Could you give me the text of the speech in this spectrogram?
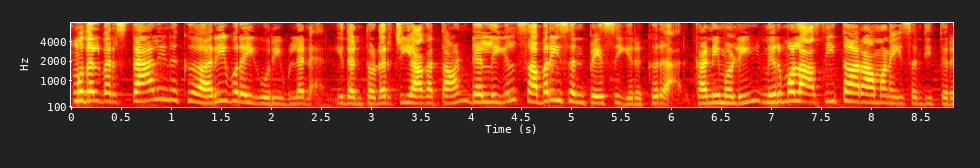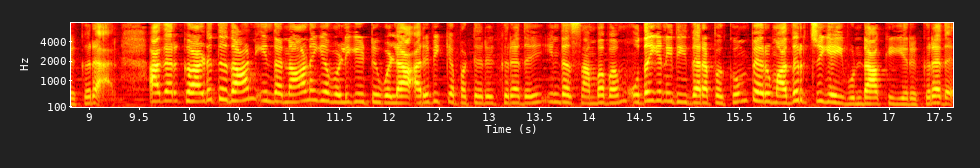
முதல்வர் ஸ்டாலினுக்கு அறிவுரை கூறியுள்ளனர். இதன் தொடர்ச்சியாகத்தான் டெல்லியில் சபரீசன் பேசியிருக்கிறார். கனிமொழி நிர்மலா சீதாராமனை சந்தித்திருக்கிறார். அதற்கு அடுத்துதான் இந்த நாணய வெளியீட்டு விழா அறிவிக்கப்பட்டிருக்கிறது. இந்த சம்பவம் உதயநிதி தரப்புக்கும் பெரும் அதிர்ச்சியை உண்டாக்கியிருக்கிறது.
